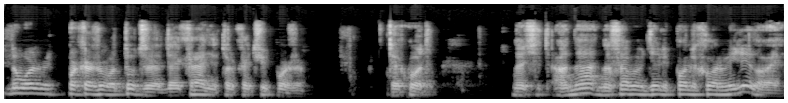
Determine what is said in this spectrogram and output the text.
Ну, может быть, покажу вот тут же на экране, только чуть позже. Так вот, значит, она на самом деле полихлорвиниловая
